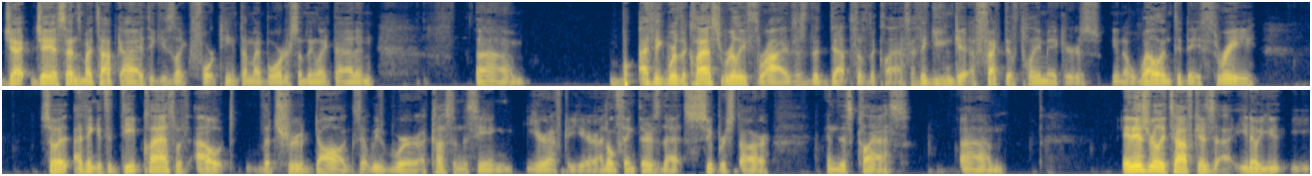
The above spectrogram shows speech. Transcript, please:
J- JSN's my top guy. I think he's like 14th on my board or something like that. And um, I think where the class really thrives is the depth of the class. I think you can get effective playmakers, you know, well into day three. So I think it's a deep class without the true dogs that we were accustomed to seeing year after year. I don't think there's that superstar in this class. Um, it is really tough because uh, you know you, you,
